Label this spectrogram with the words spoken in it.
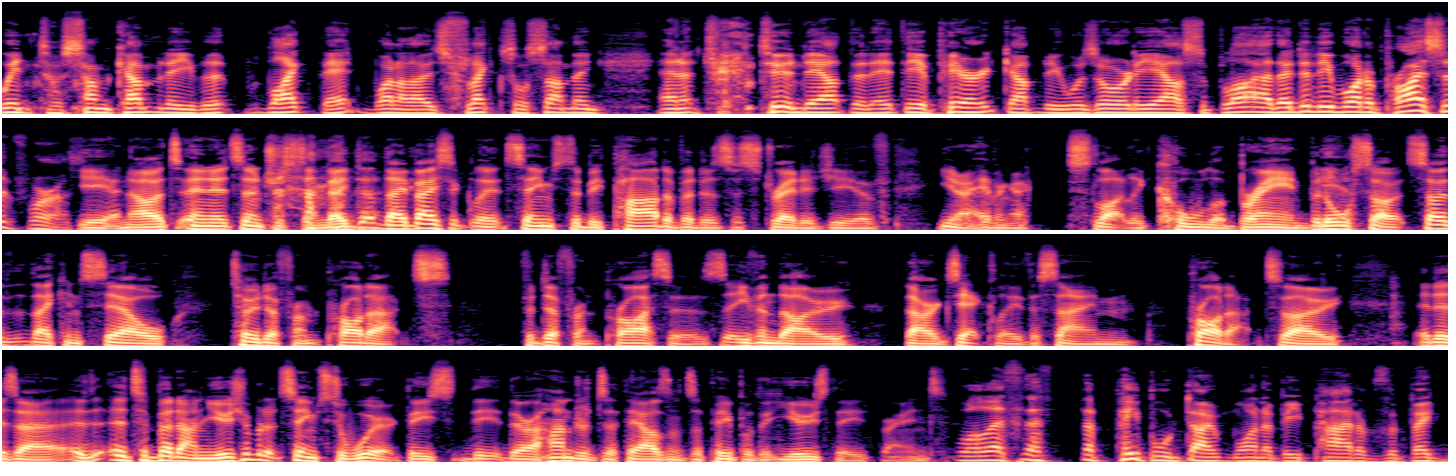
went to some company that like that, one of those flicks or something, and it turned out that their parent company was already our supplier. They didn't even want to price it for us. Yeah, no, it's and it's interesting. they they basically it seems to be part of it as a strategy of you know having a slightly cooler brand, but yeah. also so that they can sell two different products for different prices, even though they're exactly the same product. So it is a it's a bit unusual, but it seems to work. These the, there are hundreds of thousands of people that use these brands. Well, if the, the, people don't want to be part of the big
